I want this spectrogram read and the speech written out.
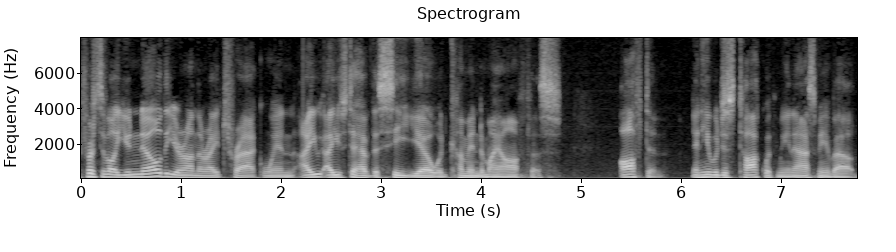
first of all, you know that you're on the right track when I, I used to have the CEO would come into my office often and he would just talk with me and ask me about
